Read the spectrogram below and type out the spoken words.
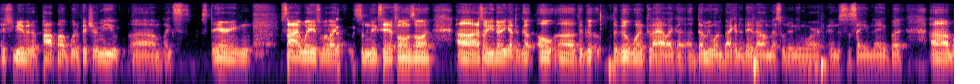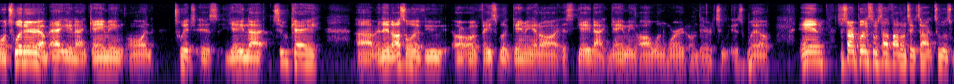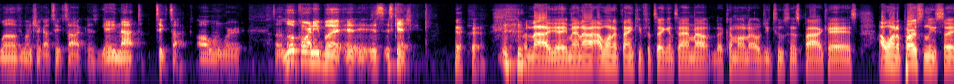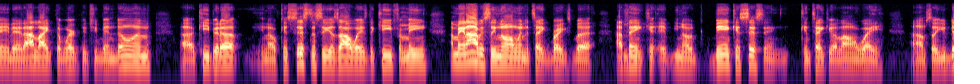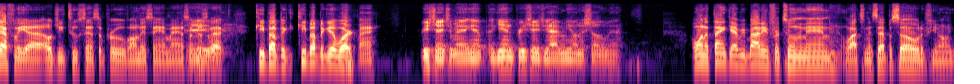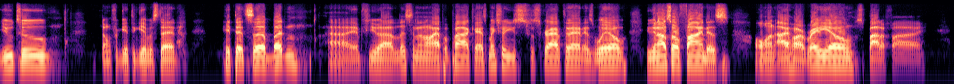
They should be able to pop up with a picture of me, um, like staring sideways with like some Knicks headphones on. Uh, that's how you know you got the good, oh, uh, the good, the good one because I had like a, a, dummy one back in the day that I don't mess with anymore, and it's the same name. But um, on Twitter, I'm at Yey Not Gaming. On Twitch is Yey Not 2K. Um, and then also, if you are on Facebook gaming at all, it's Yey Not Gaming, all one word on there too as well. And just start putting some stuff out on TikTok too as well. If you want to check out TikTok, it's Yey Not TikTok, all one word. So a little corny, but it, it's it's catchy. but nah, yeah, man. I, I want to thank you for taking time out to come on the OG Two Cents podcast. I want to personally say that I like the work that you've been doing. Uh, keep it up. You know, consistency is always the key for me. I mean, obviously knowing when to take breaks, but I mm-hmm. think it, you know being consistent can take you a long way. Um, so you definitely uh, OG two cents approve on this end, man. So hey. just uh, keep up the keep up the good work, man. Appreciate you, man. Again, again, appreciate you having me on the show, man. I want to thank everybody for tuning in, watching this episode. If you're on YouTube, don't forget to give us that hit that sub button. Uh, if you are listening on Apple Podcasts, make sure you subscribe to that as well. You can also find us on iHeartRadio, Spotify,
